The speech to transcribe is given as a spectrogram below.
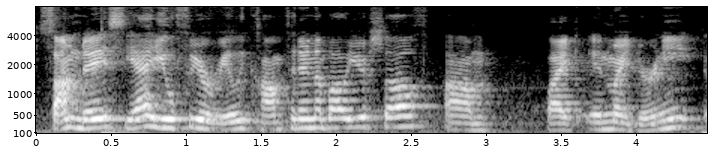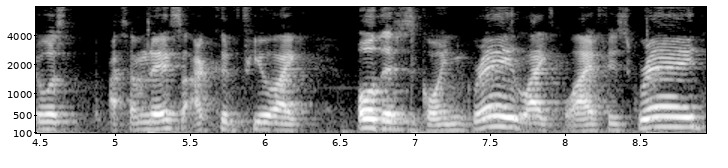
some days yeah you'll feel really confident about yourself. Um, like in my journey it was some days i could feel like oh this is going great like life is great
